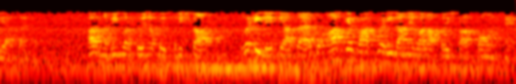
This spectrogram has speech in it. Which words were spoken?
کے آتا ہے؟ ہر نبی پر کوئی نہ کوئی فرشتہ وہی لے کے آتا ہے۔ تو آپ کے پاس وہی لانے والا فرشتہ کون ہے؟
